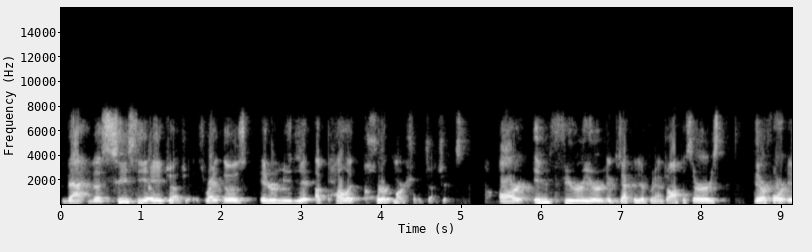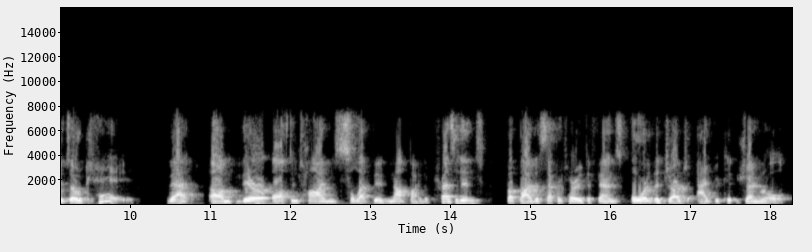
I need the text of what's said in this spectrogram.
that the CCA judges, right, those intermediate appellate court martial judges, are inferior executive branch officers. Therefore, it's okay that um, they're oftentimes selected not by the president, but by the Secretary of Defense or the Judge Advocate General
